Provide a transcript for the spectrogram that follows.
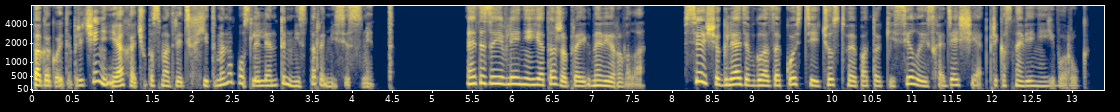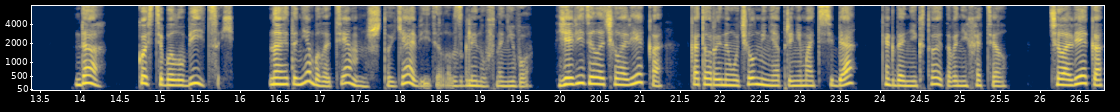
«По какой-то причине я хочу посмотреть Хитмена после ленты мистера и миссис Смит». Это заявление я тоже проигнорировала, все еще глядя в глаза Кости и чувствуя потоки силы, исходящие от прикосновения его рук. Да, Костя был убийцей, но это не было тем, что я видела, взглянув на него. Я видела человека, который научил меня принимать себя, когда никто этого не хотел. Человека,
